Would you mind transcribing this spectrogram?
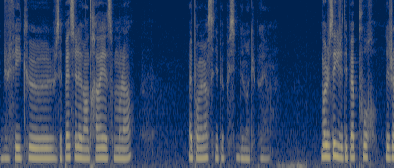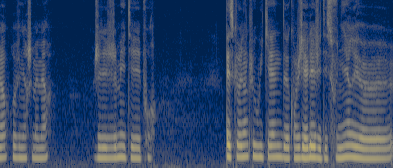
Du fait que je sais pas si elle avait un travail à ce moment-là. Ouais, pour ma mère, c'était pas possible de me récupérer. Moi, je sais que j'étais pas pour, déjà, revenir chez ma mère. J'ai jamais été pour. Parce que rien que le week-end, quand j'y allais, j'étais souvenir et euh,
